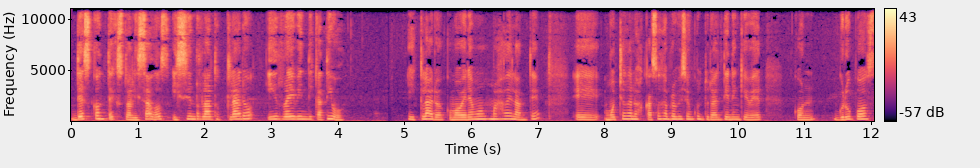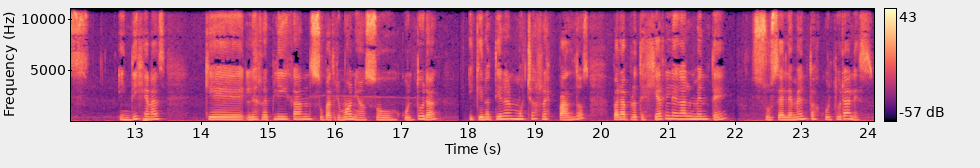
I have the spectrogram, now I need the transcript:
descontextualizados y sin relato claro y reivindicativo. Y claro, como veremos más adelante, eh, muchos de los casos de apropiación cultural tienen que ver con grupos indígenas que les replican su patrimonio, su cultura y que no tienen muchos respaldos para proteger legalmente sus elementos culturales.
